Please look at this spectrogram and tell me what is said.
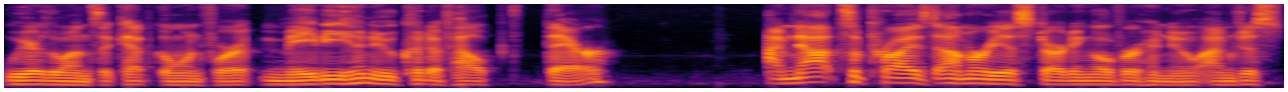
We are the ones that kept going for it. Maybe Hunou could have helped there. I'm not surprised Amarilla is starting over Hunou. I'm just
